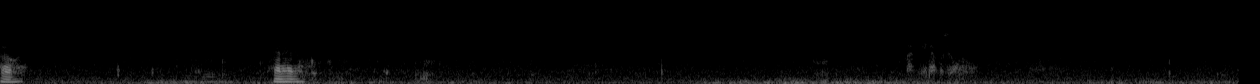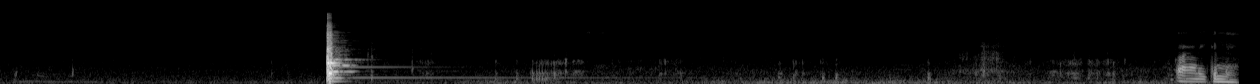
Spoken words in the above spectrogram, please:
rồi à đây đây ăn đi kinh này.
